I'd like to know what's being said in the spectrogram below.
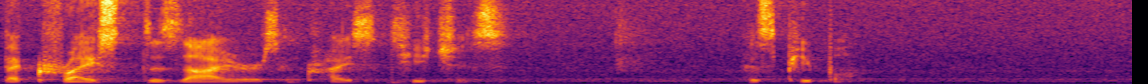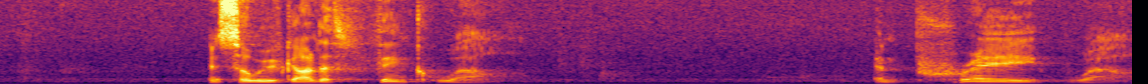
that Christ desires and Christ teaches his people. And so we've got to think well and pray well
